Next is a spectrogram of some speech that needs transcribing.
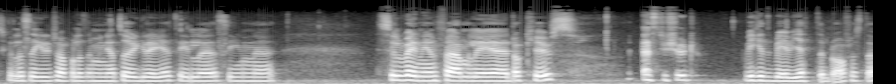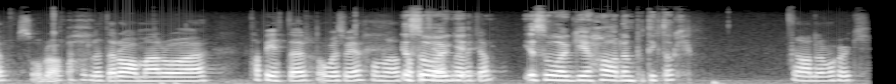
skulle Sigrid köpa lite miniatyrgrejer till eh, sin eh, Sylvanian Family eh, dockhus. As you should. Vilket blev jättebra förresten. Så bra. Lite ramar och tapeter, OSV. Hon har tapeterat såg- den här veckan. Jag såg halen på TikTok. Ja, den var sjuk.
